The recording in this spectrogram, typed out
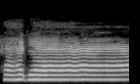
Ta-da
